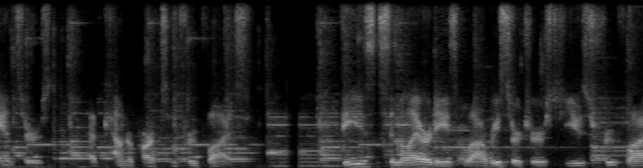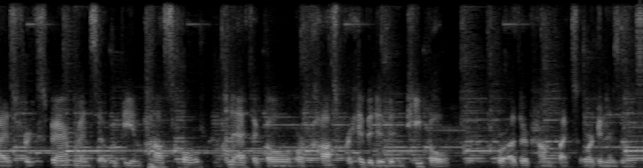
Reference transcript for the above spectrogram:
cancers have counterparts in fruit flies. These similarities allow researchers to use fruit flies for experiments that would be impossible, unethical, or cost prohibitive in people or other complex organisms.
